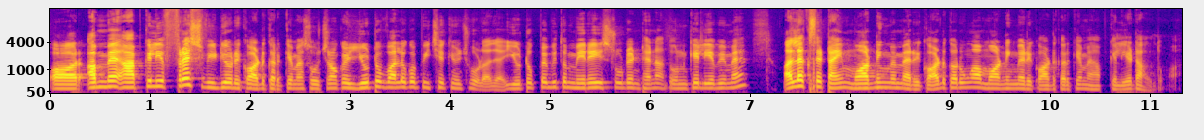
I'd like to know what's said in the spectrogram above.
और अब मैं आपके लिए फ्रेश वीडियो रिकॉर्ड करके मैं सोच रहा हूँ कि यूट्यूब वालों को पीछे क्यों छोड़ा जाए? यूट्यूब पे भी तो मेरे ही स्टूडेंट है ना तो उनके लिए भी मैं अलग से टाइम मॉर्निंग में मैं रिकॉर्ड करूँगा मॉर्निंग में रिकॉर्ड करके मैं आपके लिए डाल दूँगा।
